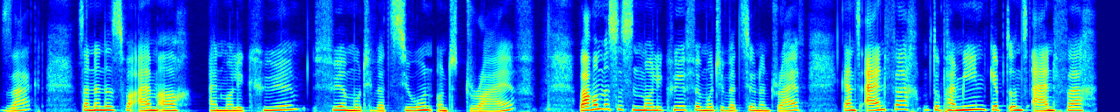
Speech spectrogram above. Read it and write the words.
sagt, sondern es ist vor allem auch ein Molekül für Motivation und Drive. Warum ist es ein Molekül für Motivation und Drive? Ganz einfach, Dopamin gibt uns einfach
